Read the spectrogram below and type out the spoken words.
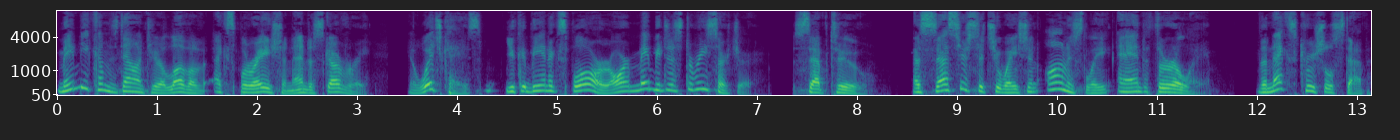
Maybe it comes down to your love of exploration and discovery, in which case you could be an explorer or maybe just a researcher. Step 2. Assess your situation honestly and thoroughly. The next crucial step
